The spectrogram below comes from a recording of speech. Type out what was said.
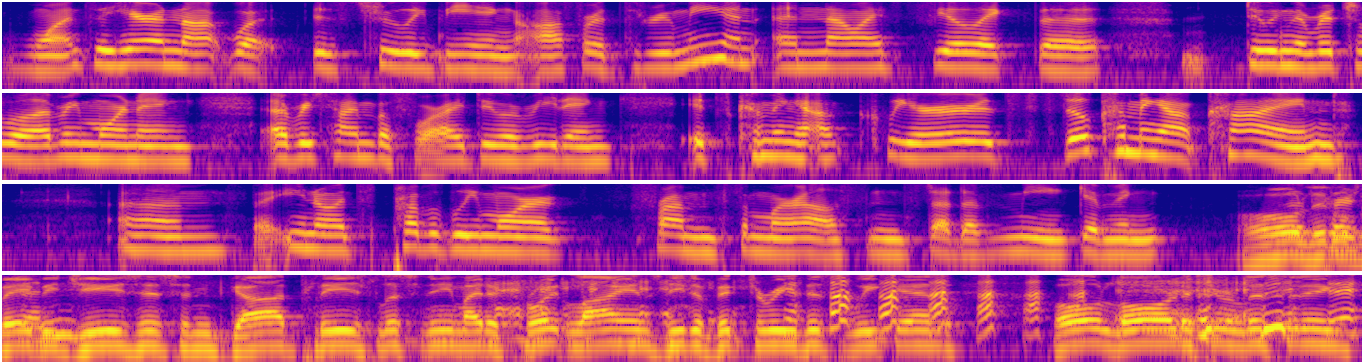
want to hear and not what is truly being offered through me. And, and now I feel like the doing the ritual every morning, every time before I do a reading, it's coming out clearer. It's still coming out kind, um, but you know, it's probably more from somewhere else instead of me giving. Oh, little person. baby Jesus and God, please listen to me. My Detroit Lions need a victory this weekend. Oh, Lord, if you're listening.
